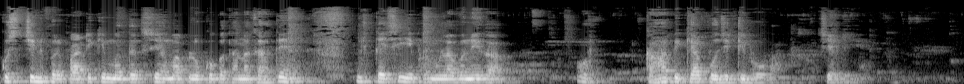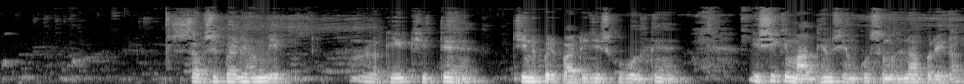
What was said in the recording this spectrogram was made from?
कुछ चिन्ह परिपाटी की मदद से हम आप लोग को बताना चाहते हैं कैसे ये फार्मूला बनेगा और कहाँ पे क्या पॉजिटिव होगा। चलिए। सबसे पहले हम एक लकीर खींचते हैं, चिन्ह परिपाटी जिसको बोलते हैं। इसी के माध्यम से हमको समझना पड़ेगा।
